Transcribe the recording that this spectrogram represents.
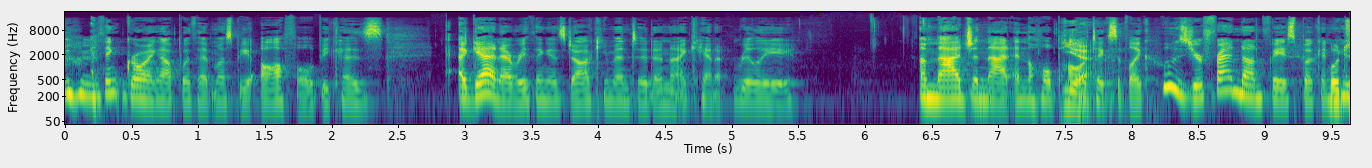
it. I think growing up with it must be awful because, again, everything is documented, and I can't really imagine that and the whole politics of like who's your friend on Facebook and Well, who's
